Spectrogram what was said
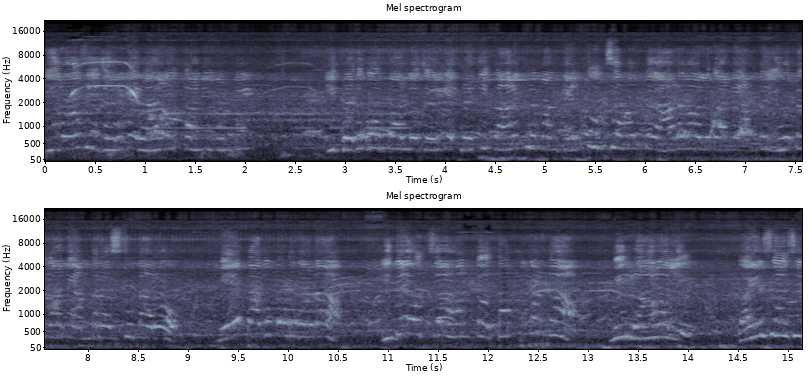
ఈ రోజు జరిగే ర్యాలీ కానివ్వండి ఈ పెదగోపాల్లో జరిగే ప్రతి కార్యక్రమానికి ఎంత ఉత్సాహంతో ఆడవాళ్ళు కానీ అందరూ యువత కానీ అందరూ వస్తున్నారో మే పదమూడు కూడా ఇదే ఉత్సాహంతో తప్పకుండా మీరు రావాలి. వైఎస్ఆర్సీ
